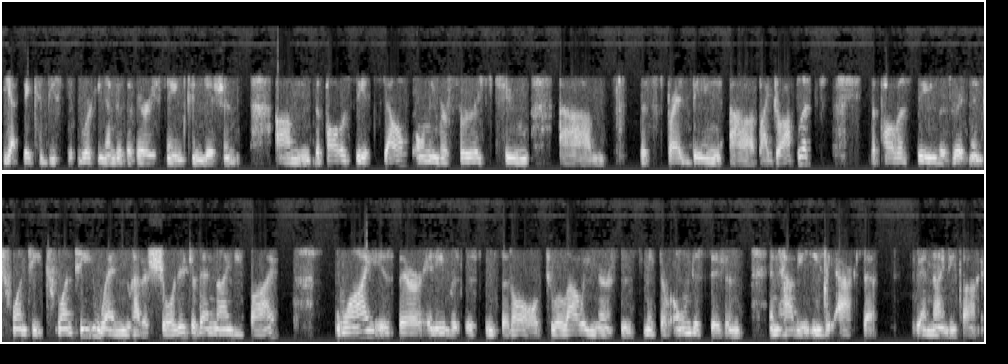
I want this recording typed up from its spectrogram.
yet they could be working under the very same conditions. Um, the policy itself only refers to um, the spread being uh, by droplets. The policy was written in 2020 when you had a shortage of N95. Why is there any resistance at all to allowing nurses to make their own decisions and having easy access to N95?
